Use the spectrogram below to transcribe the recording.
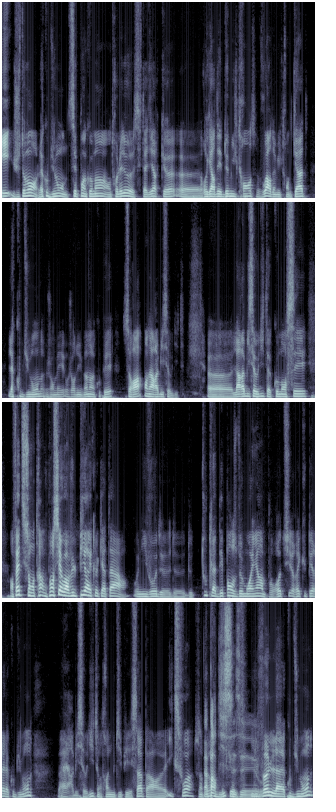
Et justement, la Coupe du Monde, c'est le point commun entre les deux. C'est-à-dire que, euh, regardez, 2030, voire 2034, la Coupe du Monde, j'en mets aujourd'hui ma main coupée, sera en Arabie Saoudite. Euh, L'Arabie Saoudite a commencé. En fait, ils sont en train. Vous pensiez avoir vu le pire avec le Qatar au niveau de, toute la dépense de moyens pour récupérer la Coupe du Monde. Bah, L'Arabie Saoudite est en train de multiplier ça par euh, X fois, tout Bah, simplement. par parce 10. que c'est- ils veulent la Coupe du Monde.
